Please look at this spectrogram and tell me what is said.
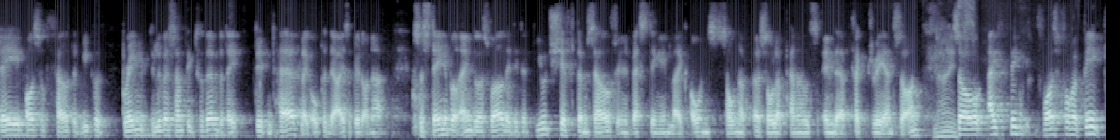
They also felt that we could bring, deliver something to them that they didn't have, like open their eyes a bit on a sustainable angle as well. They did a huge shift themselves in investing in like own solar, uh, solar panels in their factory and so on. Nice. So I think it was from a big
